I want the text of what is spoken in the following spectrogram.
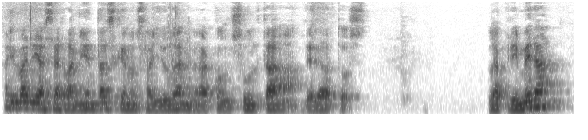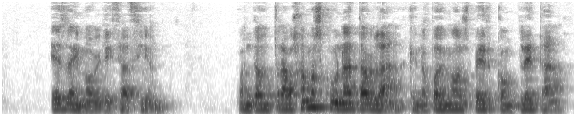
Hay varias herramientas que nos ayudan en la consulta de datos. La primera es la inmovilización. Cuando trabajamos con una tabla que no podemos ver completa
